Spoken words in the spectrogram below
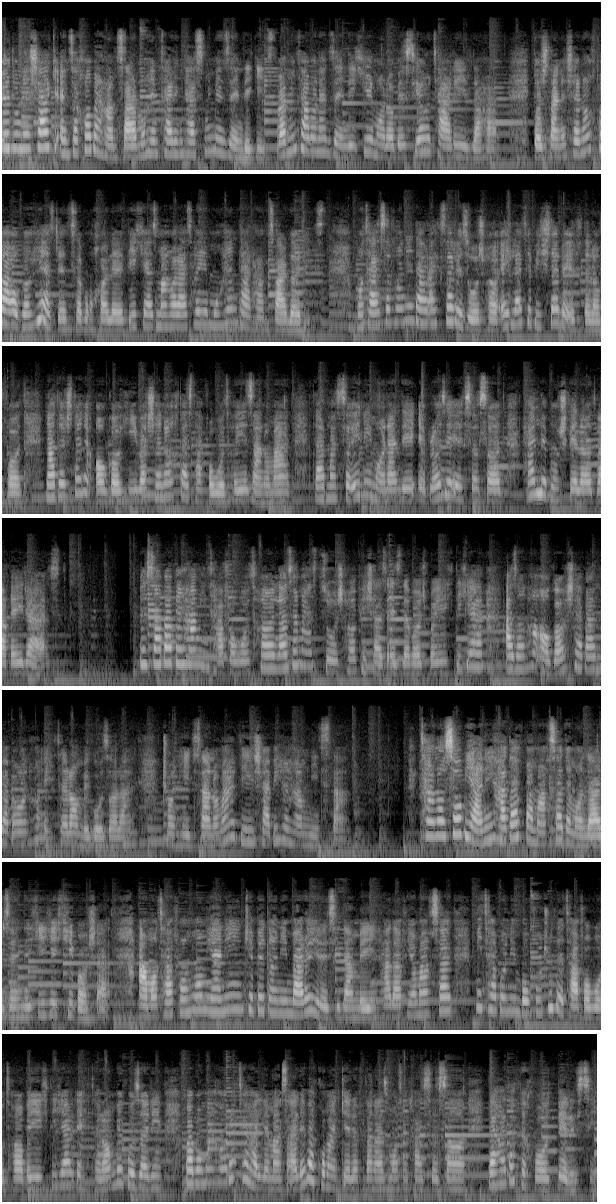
بدون شک انتخاب همسر مهمترین تصمیم زندگی است و می تواند زندگی ما را بسیار تغییر دهد. داشتن شناخت و آگاهی از جنس مخالف یکی از مهارت‌های مهم در همسرداری است. متاسفانه در اکثر زوجها علت بیشتر اختلافات نداشتن آگاهی و شناخت از تفاوت‌های زن و مرد در مسائلی مانند ابراز احساسات، حل مشکلات و غیره است. به سبب همین تفاوت‌ها لازم است زوجها پیش از ازدواج با یکدیگر از آنها آگاه شوند و به آنها احترام بگذارند چون هیچ زن و مردی شبیه هم نیستند. تناسب یعنی هدف و مقصدمان در زندگی یکی باشد. اما تفاهم یعنی اینکه بدانیم برای رسیدن به این هدف یا مقصد می توانیم با وجود تفاوتها به یکدیگر احترام بگذاریم و با مهارت حل مسئله و کمک گرفتن از متخصصان به هدف خود برسیم.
